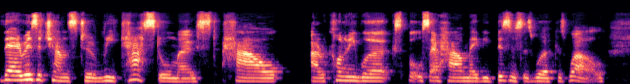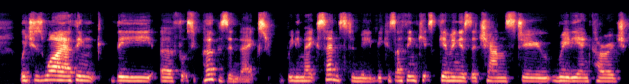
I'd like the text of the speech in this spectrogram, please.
there is a chance to recast almost how our economy works, but also how maybe businesses work as well. Which is why I think the uh, FTSE Purpose Index really makes sense to me because I think it's giving us the chance to really encourage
